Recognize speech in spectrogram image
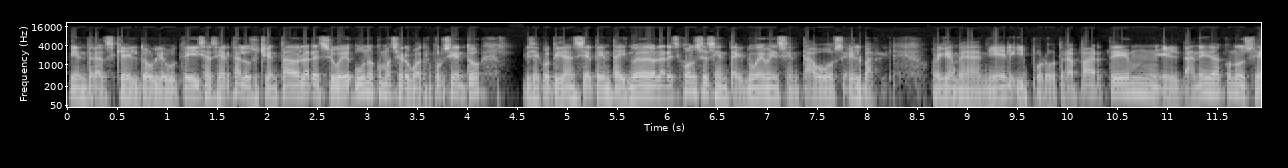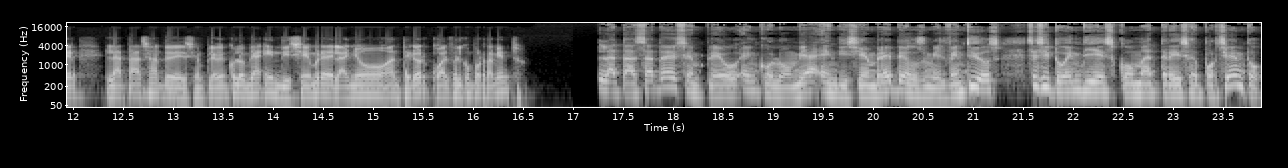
mientras que el WTI se acerca a los 80 dólares, sube 1,04% y se cotiza en 79 dólares con 69 centavos el barril. Óigame, Daniel, y por otra parte, mm, el DANE dio a conocer la tasa de desempleo en Colombia en diciembre del año anterior. ¿Cuál fue el comportamiento? La tasa de desempleo en Colombia en diciembre de 2022 se situó en 10,13%.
